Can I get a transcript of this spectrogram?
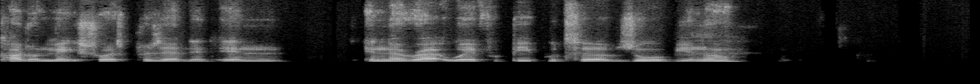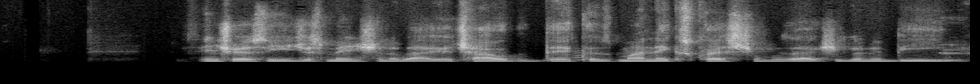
kind of make sure it's presented in in the right way for people to absorb, you know? It's interesting you just mentioned about your childhood there because my next question was actually going to be, Mm.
